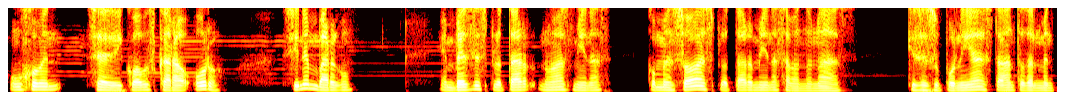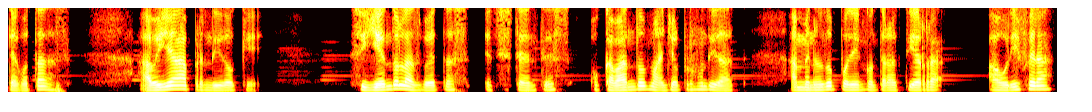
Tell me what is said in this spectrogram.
un joven se dedicó a buscar oro. Sin embargo, en vez de explotar nuevas minas, comenzó a explotar minas abandonadas, que se suponía estaban totalmente agotadas. Había aprendido que, siguiendo las vetas existentes o cavando mayor profundidad, a menudo podía encontrar tierra aurífera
